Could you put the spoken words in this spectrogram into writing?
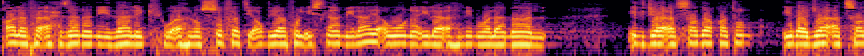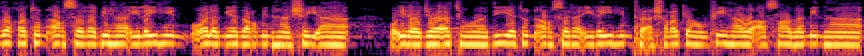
قال فأحزنني ذلك وأهل الصفة أضياف الإسلام لا يأوون إلى أهل ولا مال. إذ جاءت صدقة إذا جاءت صدقة أرسل بها إليهم ولم يذر منها شيئا. وإذا جاءته هدية أرسل إليهم فأشركهم فيها وأصاب منها.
